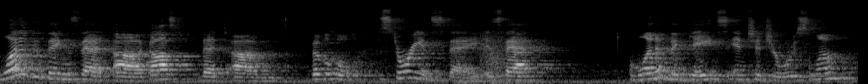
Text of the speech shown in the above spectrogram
one of the things that, uh, gospel, that um, biblical historians say is that one of the gates into Jerusalem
